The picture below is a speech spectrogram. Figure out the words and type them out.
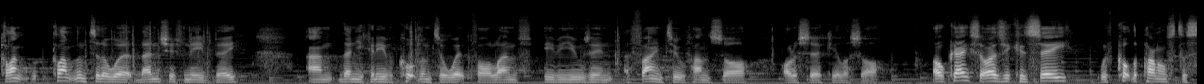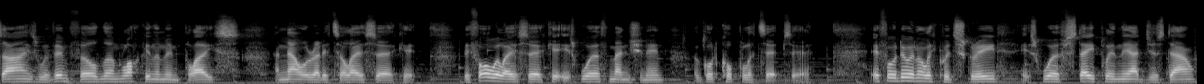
clamp, clamp them to the workbench if need be, and then you can either cut them to width or length, either using a fine tooth handsaw or a circular saw. Okay, so as you can see, we've cut the panels to size, we've infilled them, locking them in place, and now we're ready to lay a circuit. Before we lay a circuit, it's worth mentioning a good couple of tips here. If we're doing a liquid screed, it's worth stapling the edges down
